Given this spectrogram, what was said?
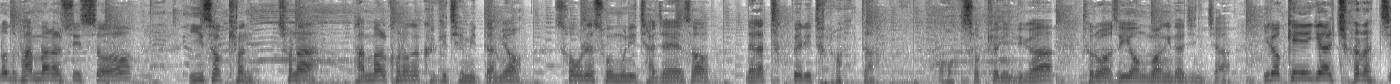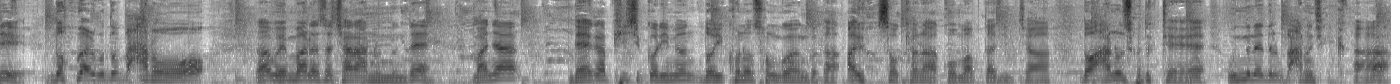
너도 반말할 수 있어. 이석현 천아 반말 코너가 그렇게 재밌다며 서울에 소문이 자자해서 내가 특별히 들어왔다 어, 석현이 네가 들어와서 영광이다 진짜. 이렇게 얘기할 줄 알았지? 너 말고도 많어. 나 웬만해서 잘 안 웃는데 만약 내가 피식거리면 너 이 코너 성공한 거다. 아유 석현아 고맙다 진짜. 너 안 웃어도 돼. 웃는 애들 많으니까.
